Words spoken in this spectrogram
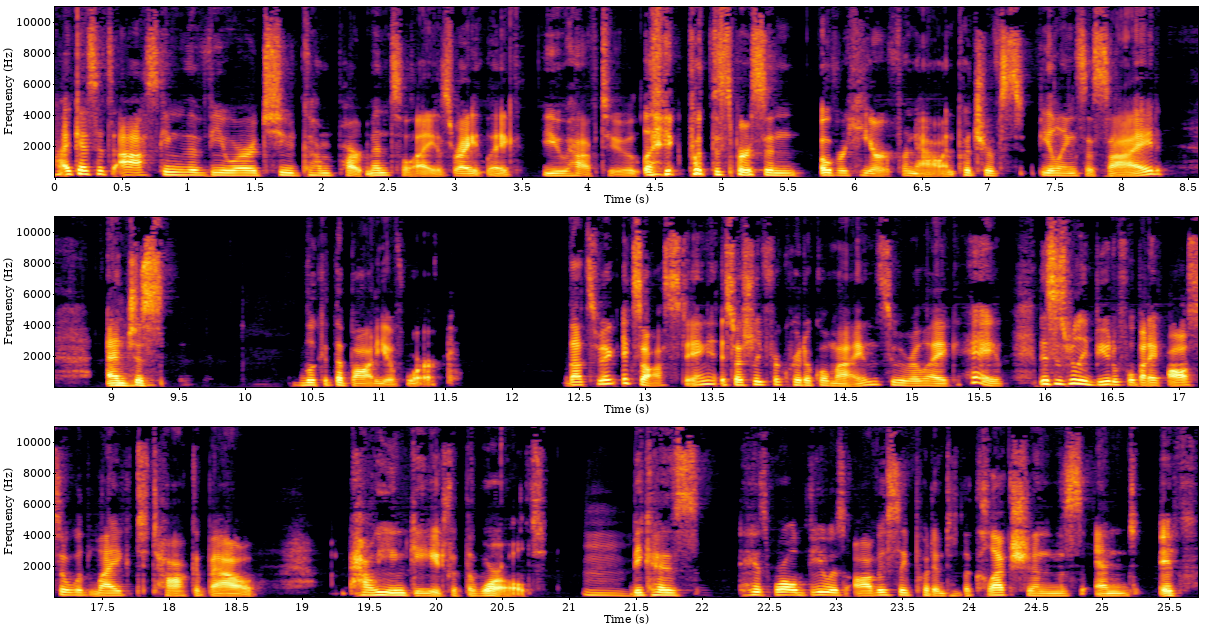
I guess it's asking the viewer to compartmentalize, right? Like you have to like put this person over here for now and put your feelings aside and just look at the body of work. That's exhausting, especially for critical minds who are like, hey, this is really beautiful, but I also would like to talk about how he engaged with the world. Mm. Because his worldview is obviously put into the collections. And if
